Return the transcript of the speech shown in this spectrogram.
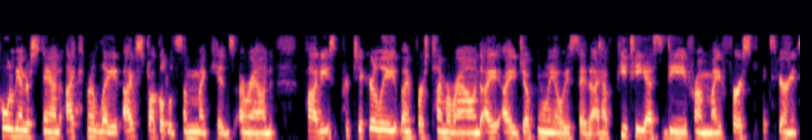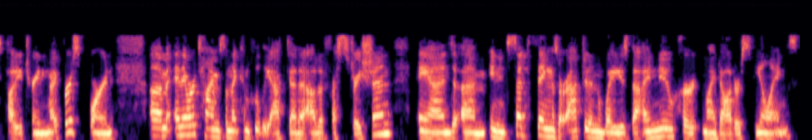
totally understand. I can relate. I've struggled with some of my kids around potties, particularly my first time around. I, I, jokingly always say that I have PTSD from my first experience potty training, my firstborn. Um, and there were times when I completely acted out of frustration and, um, and said things or acted in ways that I knew hurt my daughter's feelings.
